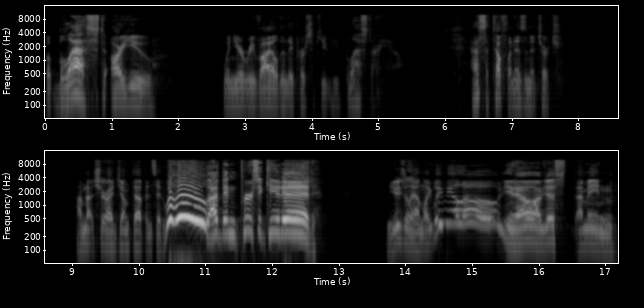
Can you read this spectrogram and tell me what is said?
But blessed are you when you're reviled and they persecute you. Blessed are you. That's a tough one, isn't it, church? I'm not sure I jumped up and said, Woohoo! I've been persecuted! Usually I'm like, leave me alone. You know, I'm just, I mean,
